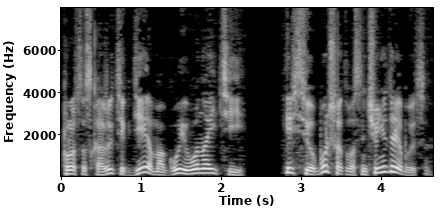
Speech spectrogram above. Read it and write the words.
Просто скажите, где я могу его найти. И все, больше от вас ничего не требуется».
